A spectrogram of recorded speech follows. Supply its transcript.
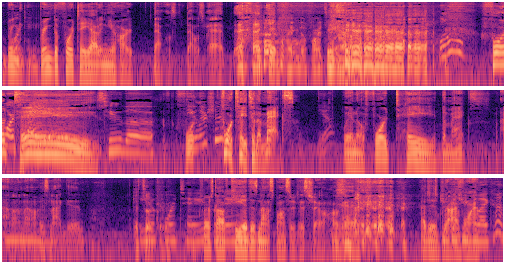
Bring Forte. bring the forte out in your heart. That was that was bad. Bring the 14 out. well, Fortes. to the For- dealership? Forte to the max. Yeah. Wait, no, Forte the max. I don't know. It's not good. It's Kia okay. Forte. First for off, days. Kia does not sponsor this show. Okay, I just Look drive you, be one. like, huh?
